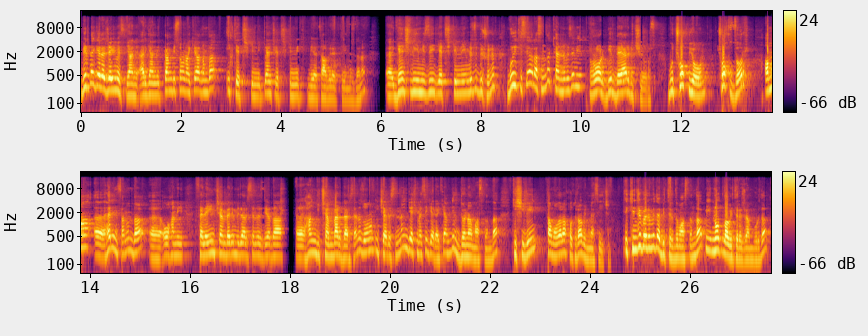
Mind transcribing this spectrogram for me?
Bir de geleceğimiz yani ergenlikten bir sonraki adımda ilk yetişkinlik, genç yetişkinlik diye tabir ettiğimiz dönem. E, gençliğimizi, yetişkinliğimizi düşünüp bu ikisi arasında kendimize bir rol, bir değer biçiyoruz. Bu çok yoğun, çok zor ama e, her insanın da e, o hani feleğin çemberi mi dersiniz ya da hangi çember derseniz onun içerisinden geçmesi gereken bir dönem aslında kişiliğin tam olarak oturabilmesi için. İkinci bölümü de bitirdim aslında. Bir notla bitireceğim burada.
